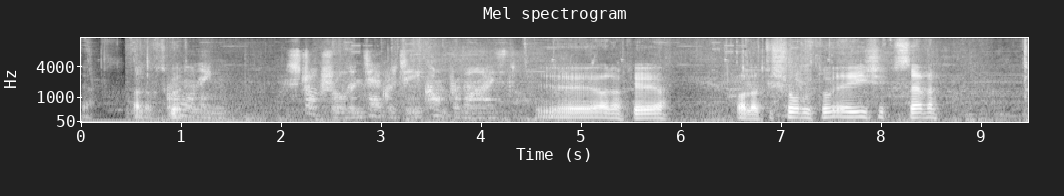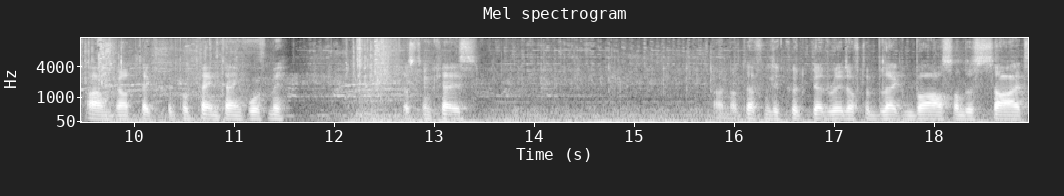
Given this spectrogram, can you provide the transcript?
There. That looks good. Warning. Structural integrity compromised. Yeah, I don't care. I'll let the shuttle to A7. I'm gonna take the propane tank with me. Just in case. And I definitely could get rid of the black bars on the side.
